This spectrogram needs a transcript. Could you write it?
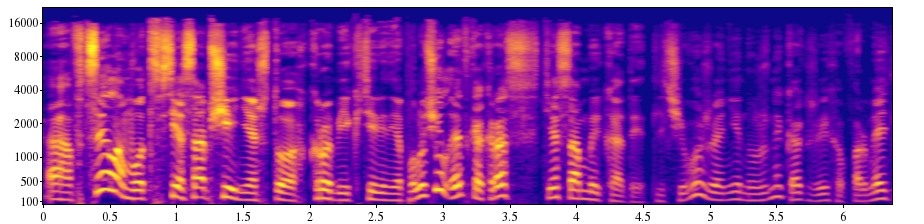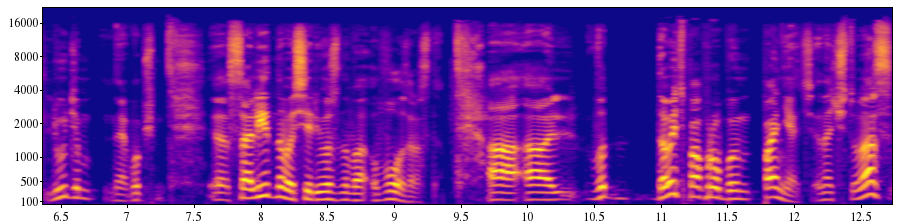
А, в целом, вот все сообщения, что кроме Екатерины я получил, это как раз те самые коды. Для чего же они нужны, как же их оформлять людям, э, в общем, э, солидного, серьезного возраста. А, а, вот давайте попробуем понять. Значит, у нас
